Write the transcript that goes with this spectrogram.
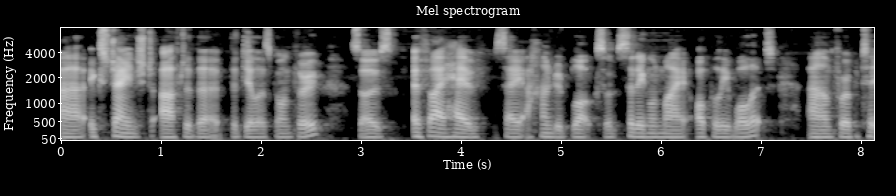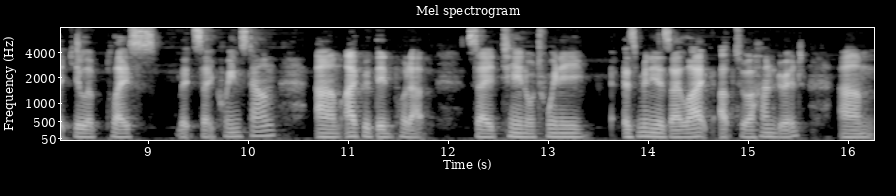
uh, exchanged after the, the deal has gone through. So if I have, say, 100 blocks sitting on my Opoly wallet um, for a particular place, let's say Queenstown, um, I could then put up, say, 10 or 20, as many as I like, up to 100 um,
